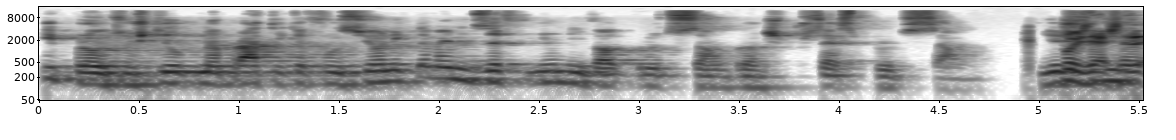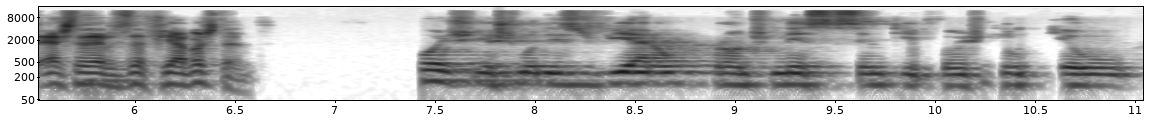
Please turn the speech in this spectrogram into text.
e pronto, um estilo que na prática funciona e que também me desafia a nível de produção, pronto, processo de produção. Pois, esta, esta deve desafiar bastante. Pois, e as smoothies vieram, prontos, nesse sentido. Foi um estilo que eu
